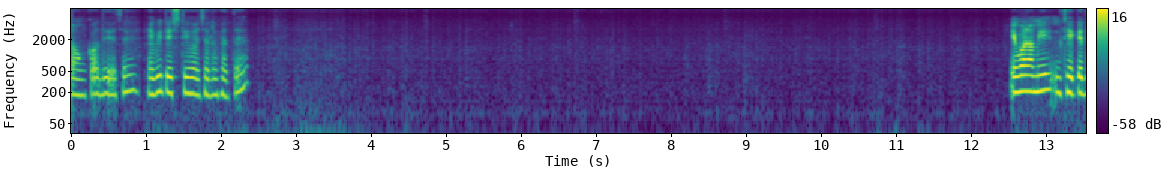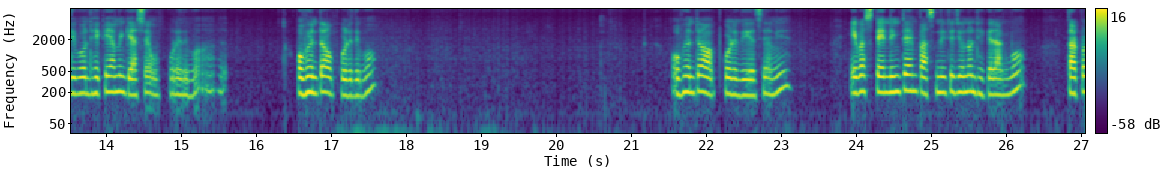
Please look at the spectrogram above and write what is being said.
লঙ্কাও দিয়েছে। হেভি টেস্টি হয়েছিল খেতে। এবার আমি ঢেকে দিব, ঢেকে আমি গ্যাসে অফ করে দেব। ওভেনটা অফ করে দেব। ওভেনটা অফ করে দিয়েছি আমি। এবার স্ট্যান্ডিং টাইম পাঁচ মিনিটের জন্য ঢেকে রাখব। তারপর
